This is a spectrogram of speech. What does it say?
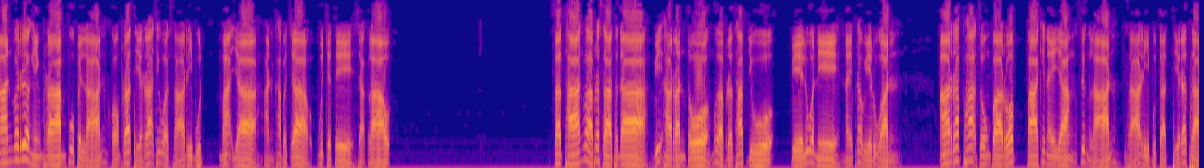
อ่านว่าเรื่องแห่งพราหมณ์ผู้เป็นหลานของพระเถระที่ว่าสารีบุตร มะยา อันข้าพเจ้า วุจเตจะกล่าว สถานว่าพระศาสดา วิหารันโตเมื่อประทับอยู่เวลุวนีในพระเวรุวัน อารัพะทรงปารบพาขินายยังซึ่งหลานสารีบุตรเถระสะ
